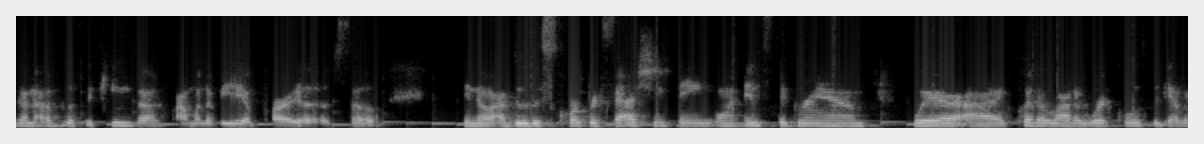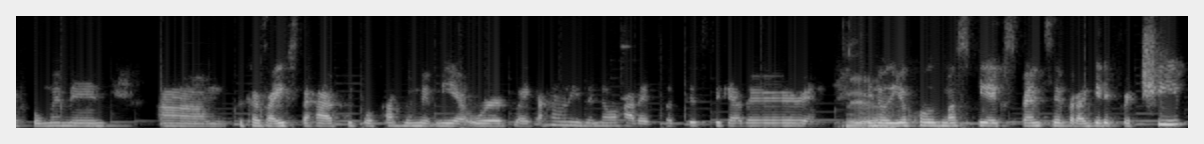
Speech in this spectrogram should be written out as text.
gonna uplift the kingdom, I want to be a part of. So, you know, I do this corporate fashion thing on Instagram where I put a lot of work clothes together for women um, because I used to have people compliment me at work, like, I don't even know how to put this together. And, yeah. you know, your clothes must be expensive, but I get it for cheap.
